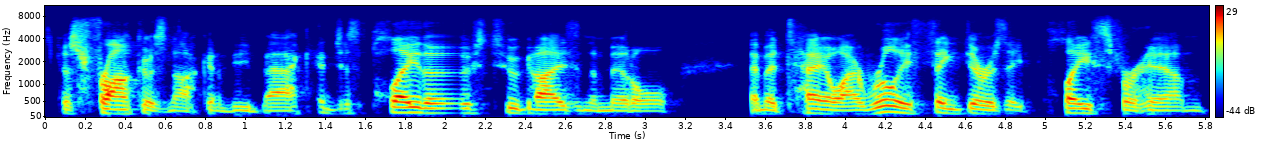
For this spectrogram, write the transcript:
because franco's not going to be back. And just play those two guys in the middle. And mateo i really think there is a place for him.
